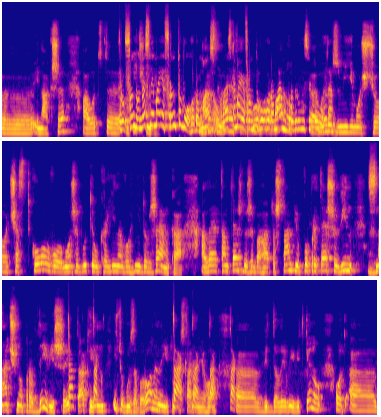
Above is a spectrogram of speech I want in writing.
е, інакше. А от е, Про фронт у нас немає фронтового роману. У нас немає, фронтового роману, про Другу Е, світову. Ми так. розуміємо, що частково може бути Україна в вогні Довженка, але там теж дуже багато штампів, попри те, що він значно правдивіший, Так, так, і так. він і тому заборонений, і тому Так, Сталін так, його так, так. е, віддалив і відкинув. От е,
